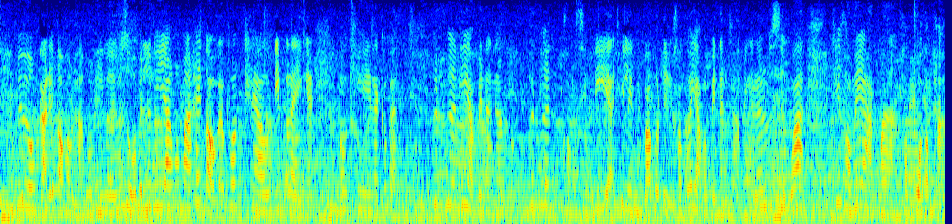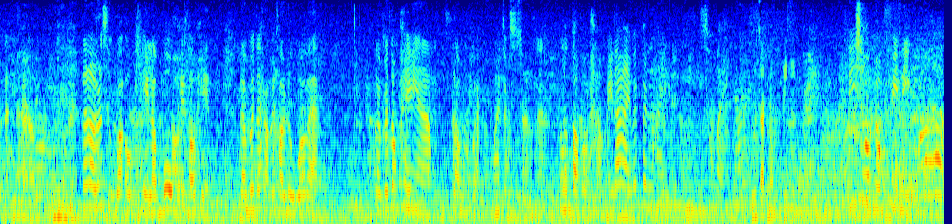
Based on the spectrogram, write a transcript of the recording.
อืม ไม่มีโอกาสได้ตอบคำถามพวกนี้เลย รู้สึกว่าเป็นเรื่องที่ยากมากๆให้ตอบแบบพวกแคลดิฟอะไรอย่างเงี้ยโอเคแล้วก็แบบเพื่อนๆที่อยากเป็นนางงามเพื่อนๆของซินดี้อะที่เรียนวิศวะคนอื่นเขาก็อยากมาเป็นนางงามอย่างเงี้ยแล้วรู้สึกว่าที่เขาไม่อยากมาเขากลัวคำถามนางงาม อืม แล้วเรารู้สึกว่าโอเคเราโบกให้เขาเห็น เราก็จะทำให้เขาดูว่าแบบ เราก็ต้องพยายาม เราแบบมาจากศูนย์อะเราตอบคำถามไม่ได้ไม่เป็นไรสู้ใหม่รู้จักน้องฟินิกส์ไหมนี่ชอบนกฟินิกซ์มาก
